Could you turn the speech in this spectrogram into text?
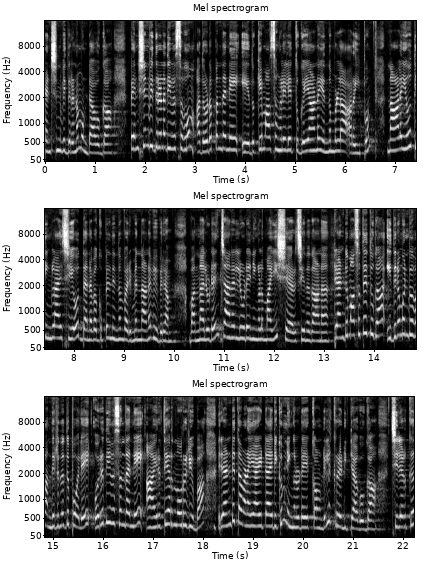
പെൻഷൻ വിതരണം ഉണ്ടാവുക. പെൻഷൻ വിതരണ ദിവസവും അതോടൊപ്പം തന്നെ ഏതൊക്കെ മാസങ്ങളിലെ തുകയാണ് എന്നുമുള്ള അറിയിപ്പും നാളെയോ തിങ്കളാഴ്ചയോ ധനവകുപ്പിൽ നിന്നും വരുമെന്നാണ് വിവരം. വന്നാലുടൻ ചാനലിലൂടെ നിങ്ങളുമായി ഷെയർ ചെയ്യുന്നതാണ്. രണ്ടു മാസത്തെ തുക ഇതിനു മുൻപ് വന്നിരുന്നത് പോലെ ഒരു ദിവസം തന്നെ ആയിരത്തി അറുന്നൂറ് രൂപ രണ്ട് തവണയായിട്ടായിരിക്കും നിങ്ങളുടെ അക്കൗണ്ടിൽ ക്രെഡിറ്റ് ആകുക. ചിലർക്ക്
